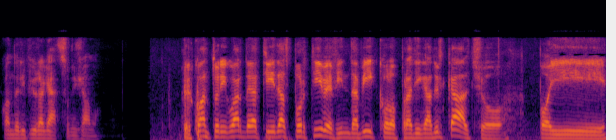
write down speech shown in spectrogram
quando eri più ragazzo diciamo? Per quanto riguarda le attività sportive, fin da piccolo ho praticato il calcio, poi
